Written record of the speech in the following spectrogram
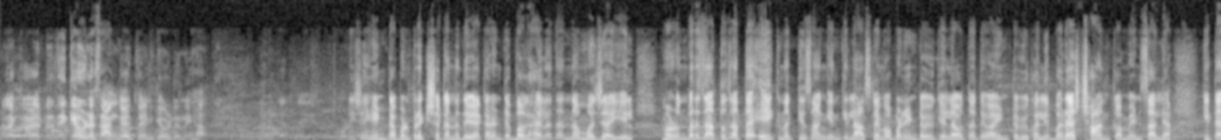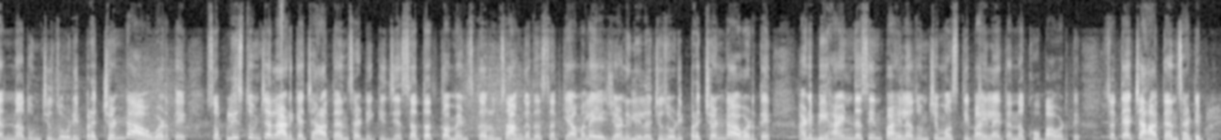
मला कळतच नाही केवढं सांगायचं आणि केवढं नाही हां. थोडीशी हिंट आपण प्रेक्षकांना देऊया कारण ते बघायला त्यांना मजा येईल. म्हणून बरं जाता जाता एक नक्की सांगेन की लास्ट टाइम आपण इंटरव्ह्यू केला होता तेव्हा इंटरव्ह्यू खाली बऱ्याच छान कमेंट्स आल्या की त्यांना तुमची जोडी प्रचंड आवडते. सो प्लीज तुमच्या लाडक्या चाहत्यांसाठी की जे सतत कमेंट्स करून सांगत असतात की आम्हाला एजे आणि लीलाची जोडी प्रचंड आवडते आणि बिहाइंड द सीन पाहिला तुमची मस्ती पाहिलाय त्यांना खूप आवडते. सो त्या चाहत्यांसाठी please.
